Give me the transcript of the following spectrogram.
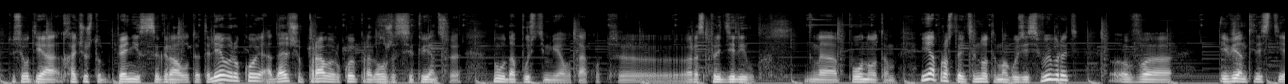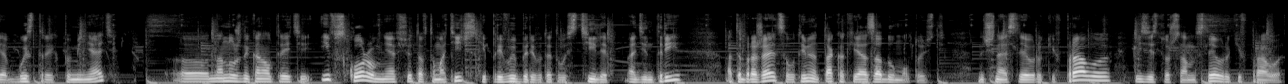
То есть вот я хочу, чтобы пианист сыграл вот это левой рукой, а дальше правой рукой продолжит секвенцию. Ну, допустим, я вот так вот э, распределил по нотам. И я просто эти ноты могу здесь выбрать, в ивент-листе быстро их поменять э, на нужный канал 3. И в Score у меня все это автоматически при выборе вот этого стиля 1.3 отображается вот именно так, как я задумал. То есть начиная с левой руки в правую, и здесь то же самое, с левой руки в правую.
